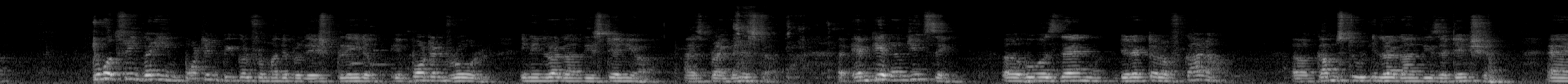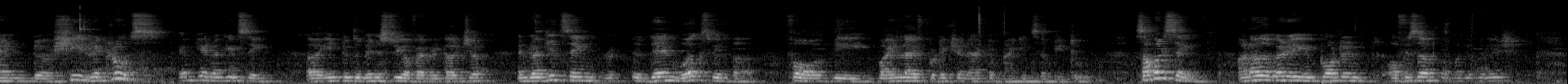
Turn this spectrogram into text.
two or three very important people from Madhya Pradesh played an important role in Indira Gandhi's tenure as Prime Minister. M.K. Ranjit Singh, uh, who was then director of Kanha, uh, comes to Indira Gandhi's attention and uh, she recruits M.K. Ranjit Singh into the Ministry of Agriculture and Ranjit Singh then works with her for the Wildlife Protection Act of 1972. Samar Singh Another very important officer from Madhya Pradesh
